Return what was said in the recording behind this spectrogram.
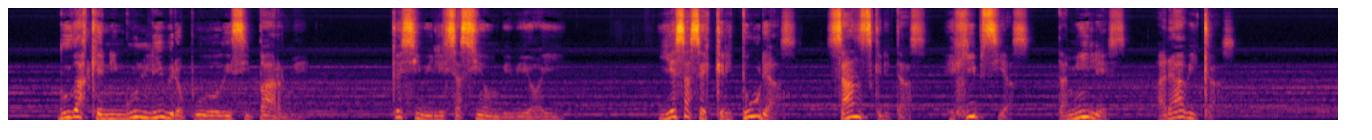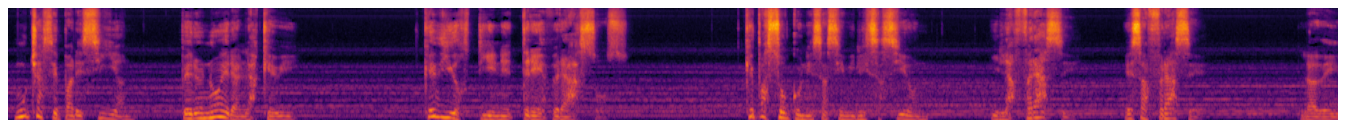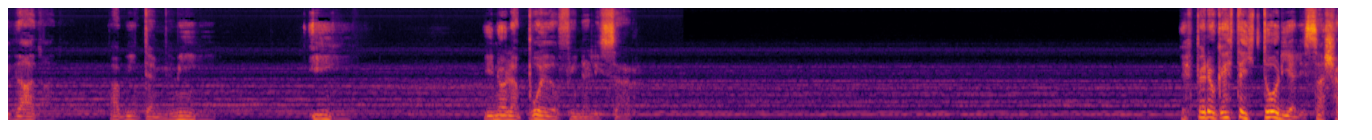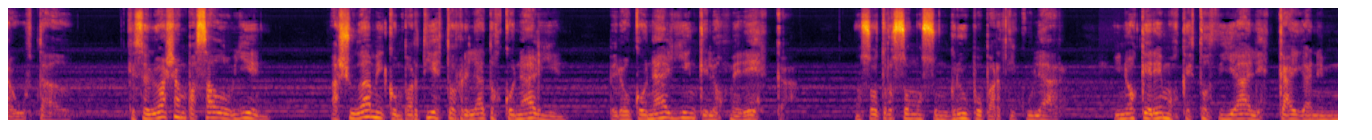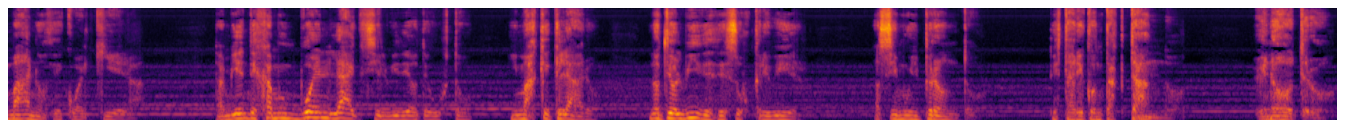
dudas que ningún libro pudo disiparme. ¿Qué civilización vivió ahí? Y esas escrituras, sánscritas, egipcias, tamiles, arábicas, Muchas se parecían, pero no eran las que vi. ¿Qué Dios tiene tres brazos? ¿Qué pasó con esa civilización? Y la frase, esa frase, la deidad habita en mí y... y no la puedo finalizar. Espero que esta historia les haya gustado, que se lo hayan pasado bien Ayúdame y compartí estos relatos con alguien, pero con alguien que los merezca. Nosotros somos un grupo particular y no queremos que estos diales caigan en manos de cualquiera. También déjame un buen like si el video te gustó. Y más que claro, no te olvides de suscribir. Así muy pronto te estaré contactando en otro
